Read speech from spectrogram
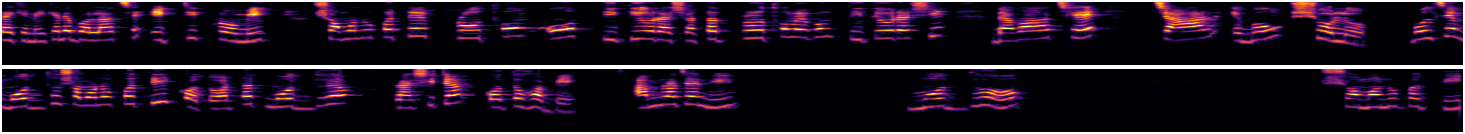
দেখেন, এখানে বলা আছে একটি ক্রমিক সমানুপাতের প্রথম ও তৃতীয় রাশি, অর্থাৎ প্রথম এবং তৃতীয় রাশি দেওয়া আছে চার এবং ষোলো। বলছে মধ্য সমানুপাতি কত, অর্থাৎ মধ্য রাশিটা কত হবে? আমরা জানি মধ্য সমানুপাতি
